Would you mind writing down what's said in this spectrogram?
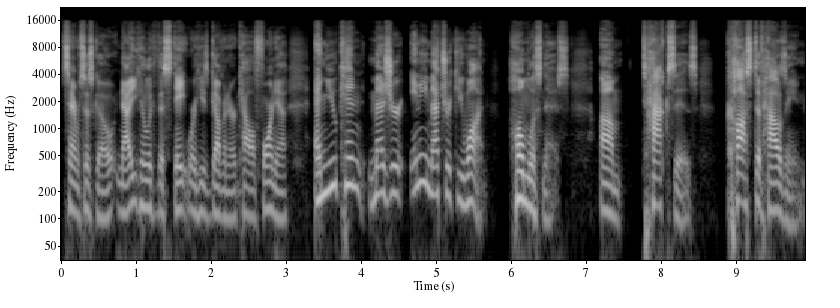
San Francisco. Now you can look at the state where he's governor, California, and you can measure any metric you want homelessness, um, taxes, cost of housing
